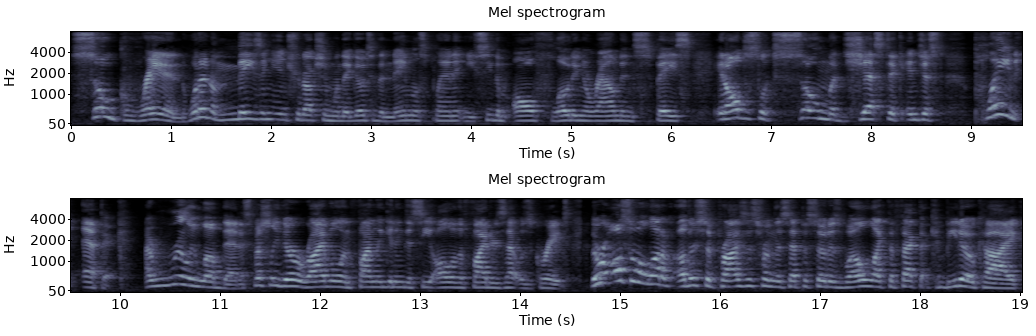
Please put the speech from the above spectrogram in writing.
so grand. What an amazing introduction when they go to the nameless planet and you see them all floating around in space. It all just looks so majestic and just plain epic. I really love that, especially their arrival and finally getting to see all of the fighters. That was great. There were also a lot of other surprises from this episode as well, like the fact that Kibito Kai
